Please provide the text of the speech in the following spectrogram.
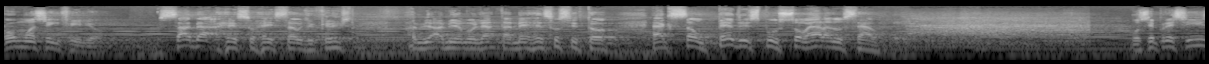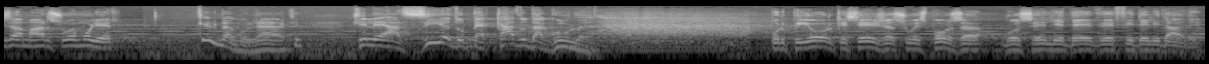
Como assim, filho? Sabe a ressurreição de Cristo? A minha, a minha mulher também ressuscitou. É que São Pedro expulsou ela do céu. Você precisa amar sua mulher. Que da mulher, que, que ele é azia do pecado da gula. Por pior que seja sua esposa, você lhe deve fidelidade.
